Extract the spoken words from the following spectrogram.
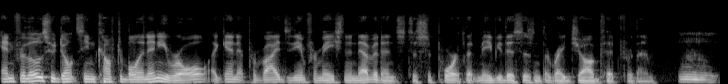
And for those who don't seem comfortable in any role, again, it provides the information and evidence to support that maybe this isn't the right job fit for them. Mm.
